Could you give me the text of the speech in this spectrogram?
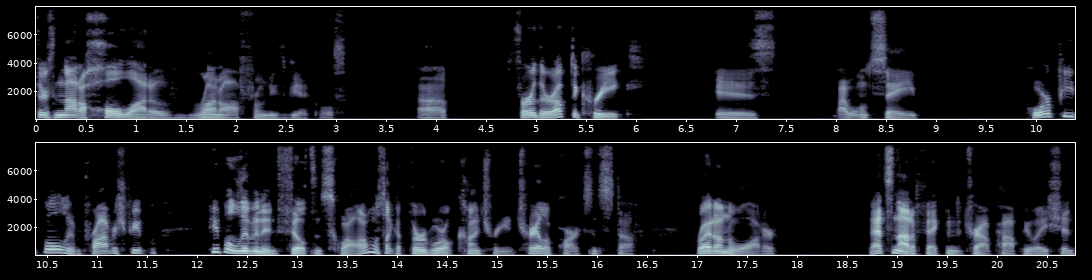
there's not a whole lot of runoff from these vehicles. Uh, further up the creek is, I won't say poor people, impoverished people, people living in filth and squalor, almost like a third world country in trailer parks and stuff, right on the water. That's not affecting the trout population.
